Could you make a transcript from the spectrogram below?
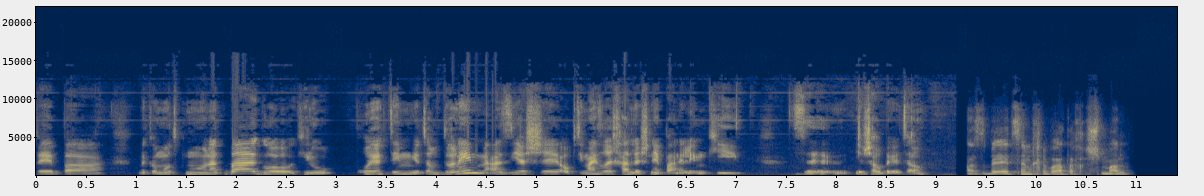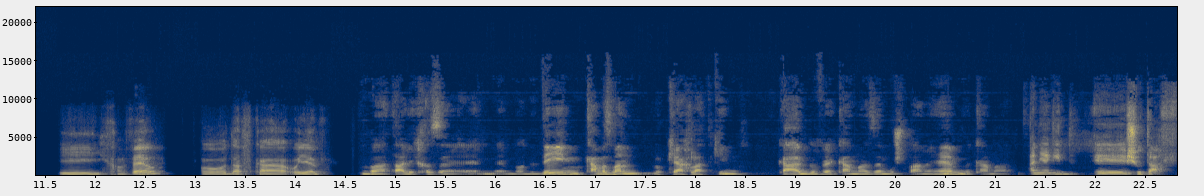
ובמקומות כמו נתב"ג או כאילו פרויקטים יותר גדולים אז יש אה, optimizer אחד לשני פאנלים כי זה יש הרבה יותר. אז בעצם חברת החשמל היא חבר או דווקא אויב? בתהליך הזה הם מעודדים, כמה זמן לוקח להתקין גג וכמה זה מושפע מהם וכמה אני אגיד אה, שותף.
